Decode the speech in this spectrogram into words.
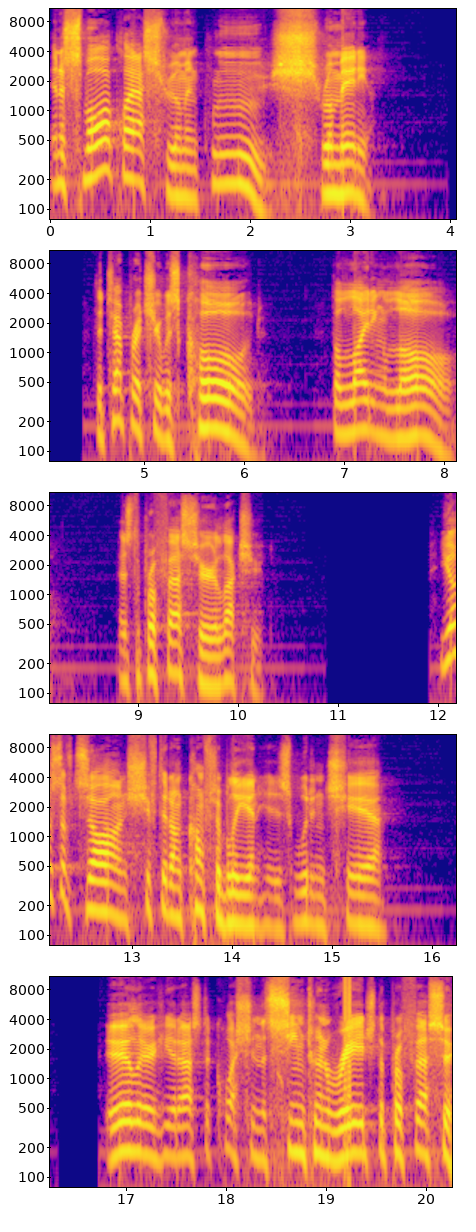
In a small classroom in Cluj, Romania, the temperature was cold the lighting low as the professor lectured. Joseph Tson shifted uncomfortably in his wooden chair. Earlier, he had asked a question that seemed to enrage the professor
